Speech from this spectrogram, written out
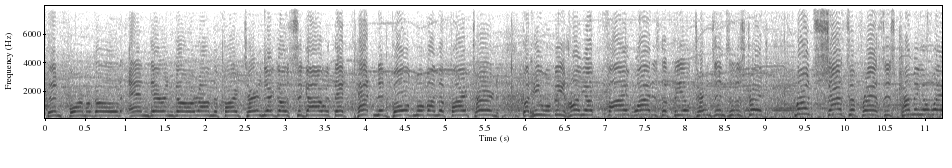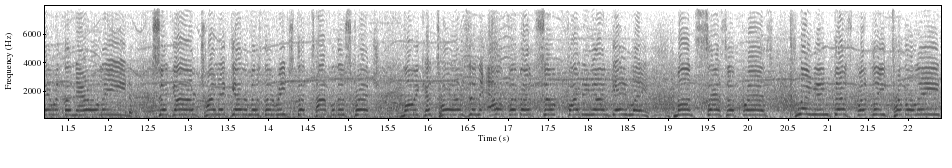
Then Formal Gold and Dare and Go around the far turn. There goes Cigar with that patented bold move on the far turn, but he will be hung up five wide as the field turns into the stretch. Mount Sassafras is coming away with the narrow lead. Cigar trying to get him as they reach the top of the stretch. Louis Quatorze and Alphabet Soup fighting ungainly. Mount Sassafras clinging desperately to the lead.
